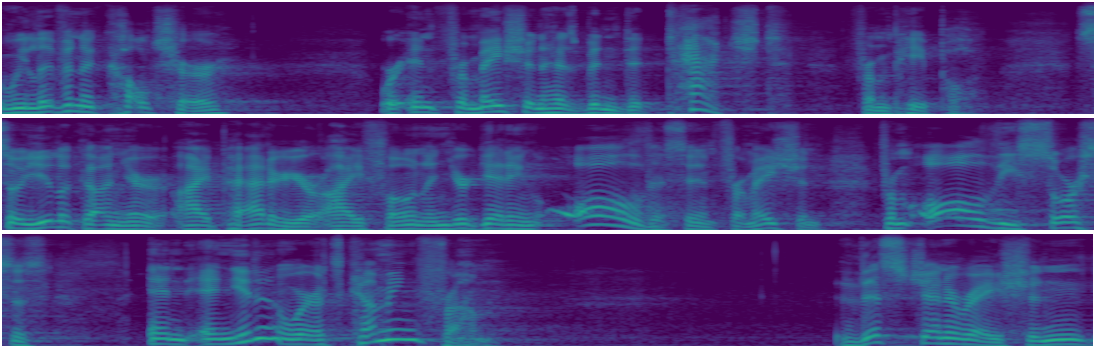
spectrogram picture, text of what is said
we live in a culture where information has been detached from people. So you look on your iPad or your iPhone and you're getting all this information from all these sources, and, and you don't know where it's coming from. This generation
